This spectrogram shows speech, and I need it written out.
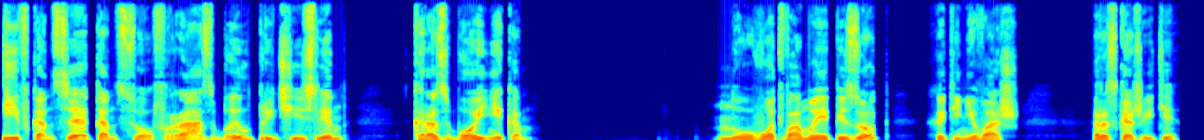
И в конце концов раз был причислен к разбойникам. Ну вот вам и эпизод, хоть и не ваш. Расскажите.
